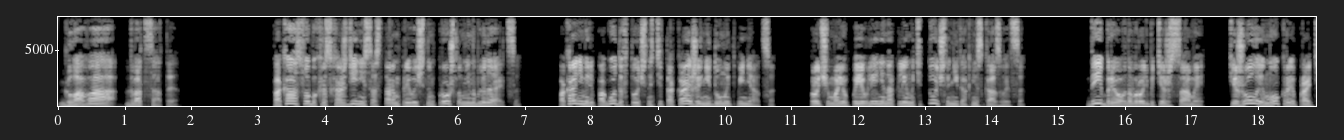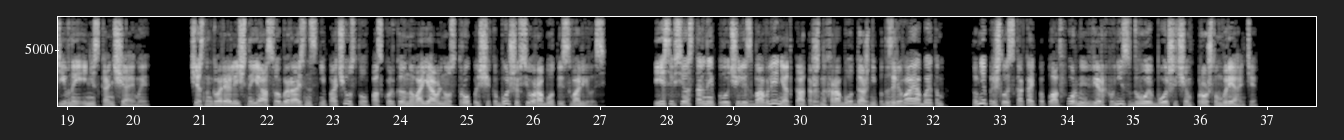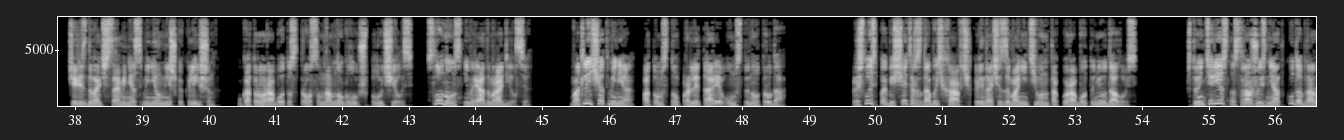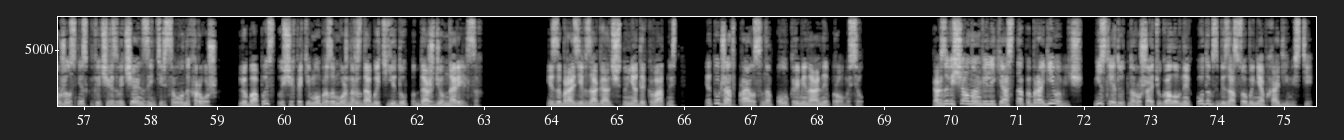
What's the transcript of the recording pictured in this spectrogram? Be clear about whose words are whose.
Speaker 1: Глава 20. Пока особых расхождений со старым привычным прошлым не наблюдается. По крайней мере, погода в точности такая же и не думает меняться. Впрочем, мое появление на климате точно никак не сказывается. Да и бревна вроде бы те же самые. Тяжелые, мокрые, противные и нескончаемые. Честно говоря, лично я особой разницы не почувствовал, поскольку на новоявленного стропольщика больше всего работы и свалилось. И если все остальные получили избавление от каторжных работ, даже не подозревая об этом, то мне пришлось скакать по платформе вверх-вниз вдвое больше, чем в прошлом варианте. Через два часа меня сменил Мишка Клишин, у которого работа с тросом намного лучше получилась, словно он с ним рядом родился. В отличие от меня, потомственного пролетария умственного труда. Пришлось пообещать раздобыть хавчика, иначе заманить его на такую работу не удалось. Что интересно, сразу из ниоткуда обнаружилось несколько чрезвычайно заинтересованных рож, любопытствующих, каким образом можно раздобыть еду под дождем на рельсах. Изобразив загадочную неадекватность, я тут же отправился на полукриминальный промысел. Как завещал нам великий Остап Ибрагимович, не следует нарушать уголовный кодекс без особой необходимости.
